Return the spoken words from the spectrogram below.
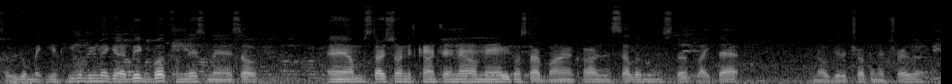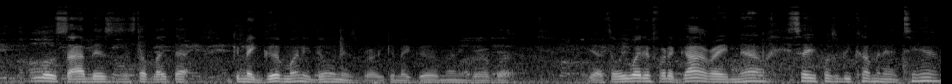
So we're gonna make it, he gonna be making a big buck from this, man. So, and I'm gonna start showing this content now, man. We're gonna start buying cars and selling them and stuff like that. You know, get a truck and a trailer. A little side business and stuff like that. You can make good money doing this, bro. You can make good money, bro. But yeah, so we waiting for the guy right now. He said he's supposed to be coming at 10.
